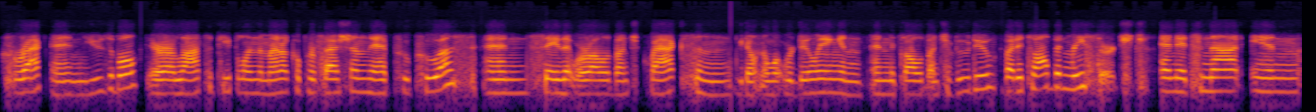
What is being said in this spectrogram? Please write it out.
correct and usable. There are lots of people in the medical profession that poo-poo us and say that we're all a bunch of quacks and we don't know what we're doing and, and it's all a bunch of voodoo. But it's all been researched and it's not in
